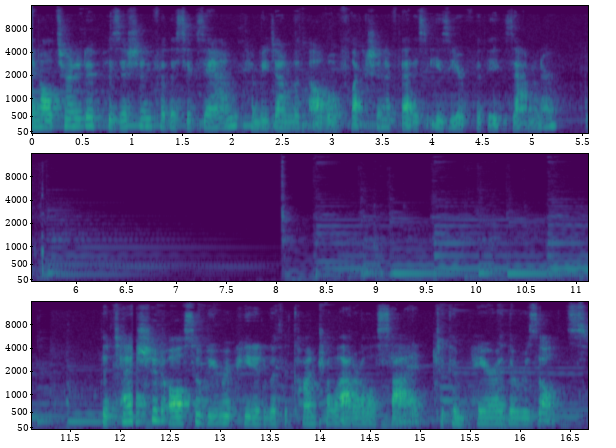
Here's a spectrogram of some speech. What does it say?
An alternative position for this exam can be done with elbow flexion if that is easier for the examiner. The test should also be repeated with the contralateral side to compare the results.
